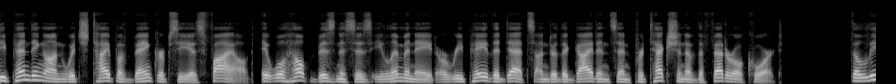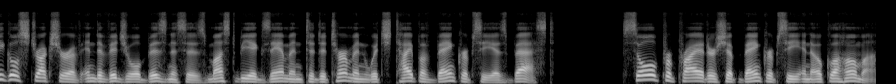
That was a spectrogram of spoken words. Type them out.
Depending on which type of bankruptcy is filed, it will help businesses eliminate or repay the debts under the guidance and protection of the federal court. The legal structure of individual businesses must be examined to determine which type of bankruptcy is best. Sole proprietorship bankruptcy in Oklahoma.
